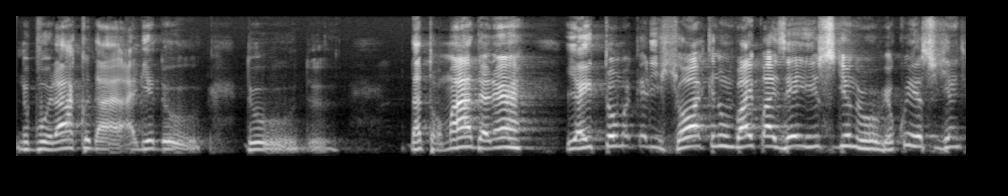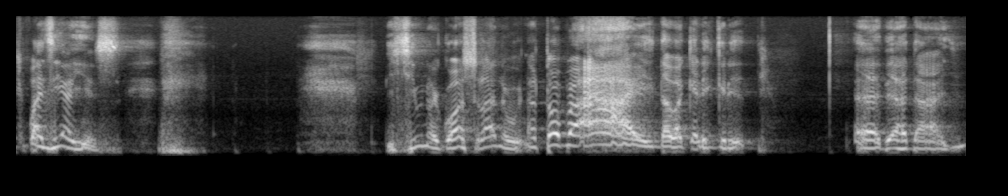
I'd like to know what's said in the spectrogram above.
no buraco da, ali do, do, do, da tomada, né? E aí toma aquele choque, não vai fazer isso de novo. Eu conheço gente que fazia isso. E um negócio lá no, na tomada, ai, dava aquele grito. É verdade.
